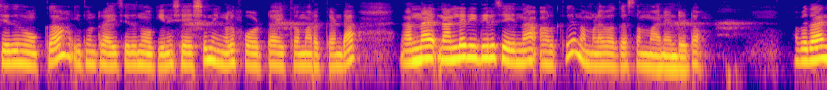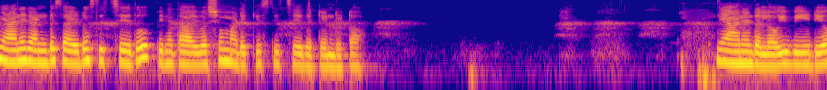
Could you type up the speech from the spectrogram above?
ചെയ്ത് നോക്കുക. ഇതും ട്രൈ ചെയ്ത് നോക്കിയതിന് ശേഷം നിങ്ങൾ ഫോട്ടോ അയക്കാൻ മറക്കണ്ട. നന്നായി നല്ല രീതിയിൽ ചെയ്യുന്ന ആൾക്ക് നമ്മളെ വക സമ്മാനം ഉണ്ട് കേട്ടോ അപ്പോൾ ഇതാ ഞാൻ രണ്ട് സൈഡും സ്റ്റിച്ച് ചെയ്തു. പിന്നെ താഴ്വശവും മടക്കി സ്റ്റിച്ച് ചെയ്തിട്ടുണ്ട് കേട്ടോ ഞാനുണ്ടല്ലോ ഈ വീഡിയോ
